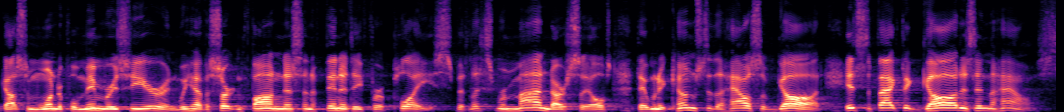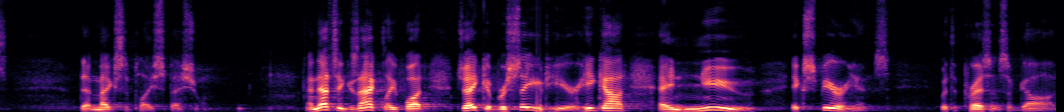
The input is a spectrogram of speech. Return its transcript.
got some wonderful memories here and we have a certain fondness and affinity for a place, but let's remind ourselves that when it comes to the house of God, it's the fact that God is in the house that makes the place special. And that's exactly what Jacob received here. He got a new experience with the presence of God.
